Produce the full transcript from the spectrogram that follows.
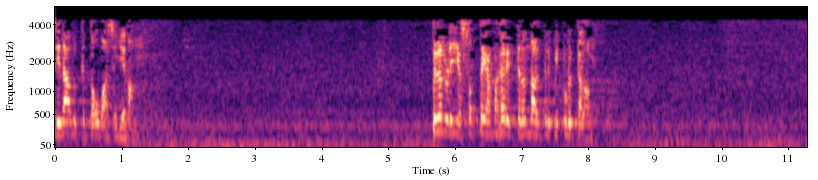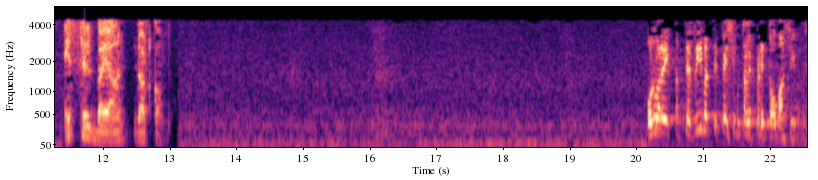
ஜினாவுக்கு தௌபா செய்யலாம். பிறருடைய சொத்தை அபகரித்திருந்தால் திருப்பி கொடுக்கலாம். Slbayan.com ஒருவரை பத்து தீபத்தை பேசிவிட்டால் எப்படி தோபா செய்வது?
